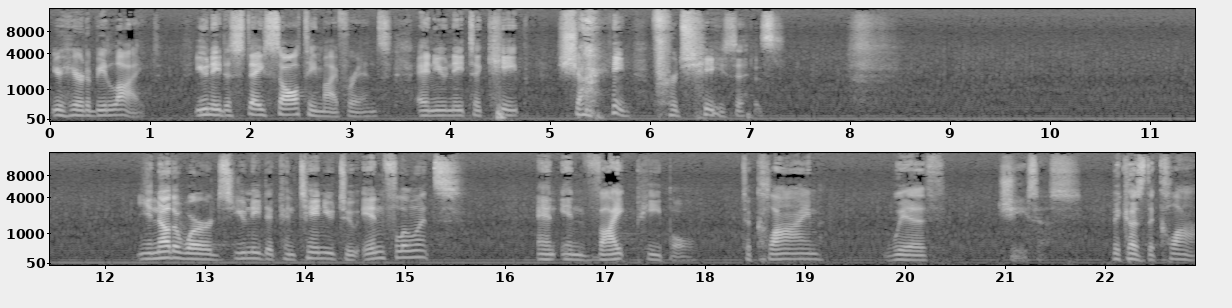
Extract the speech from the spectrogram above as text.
you're here to be light. You need to stay salty, my friends, and you need to keep shining for Jesus. In other words, you need to continue to influence and invite people to climb with Jesus because the climb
